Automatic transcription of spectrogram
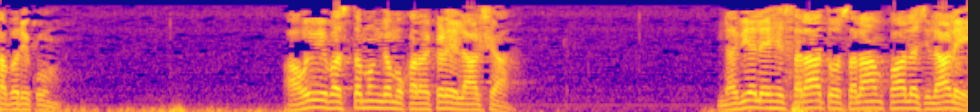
خبرې کوم او وی بس تمنګ مقرر کړي لاړ شه نبی علیہ الصلات والسلام قال چلاله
